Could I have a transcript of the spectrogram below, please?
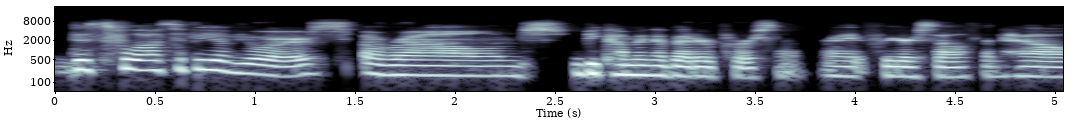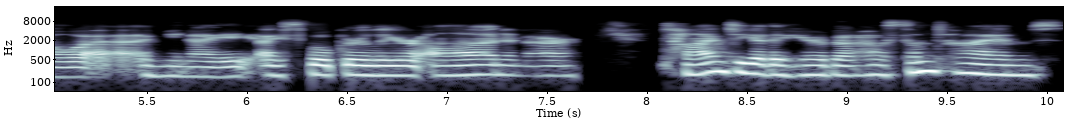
this philosophy of yours around becoming a better person, right, for yourself, and how, uh, I mean, I, I spoke earlier on in our time together here about how sometimes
